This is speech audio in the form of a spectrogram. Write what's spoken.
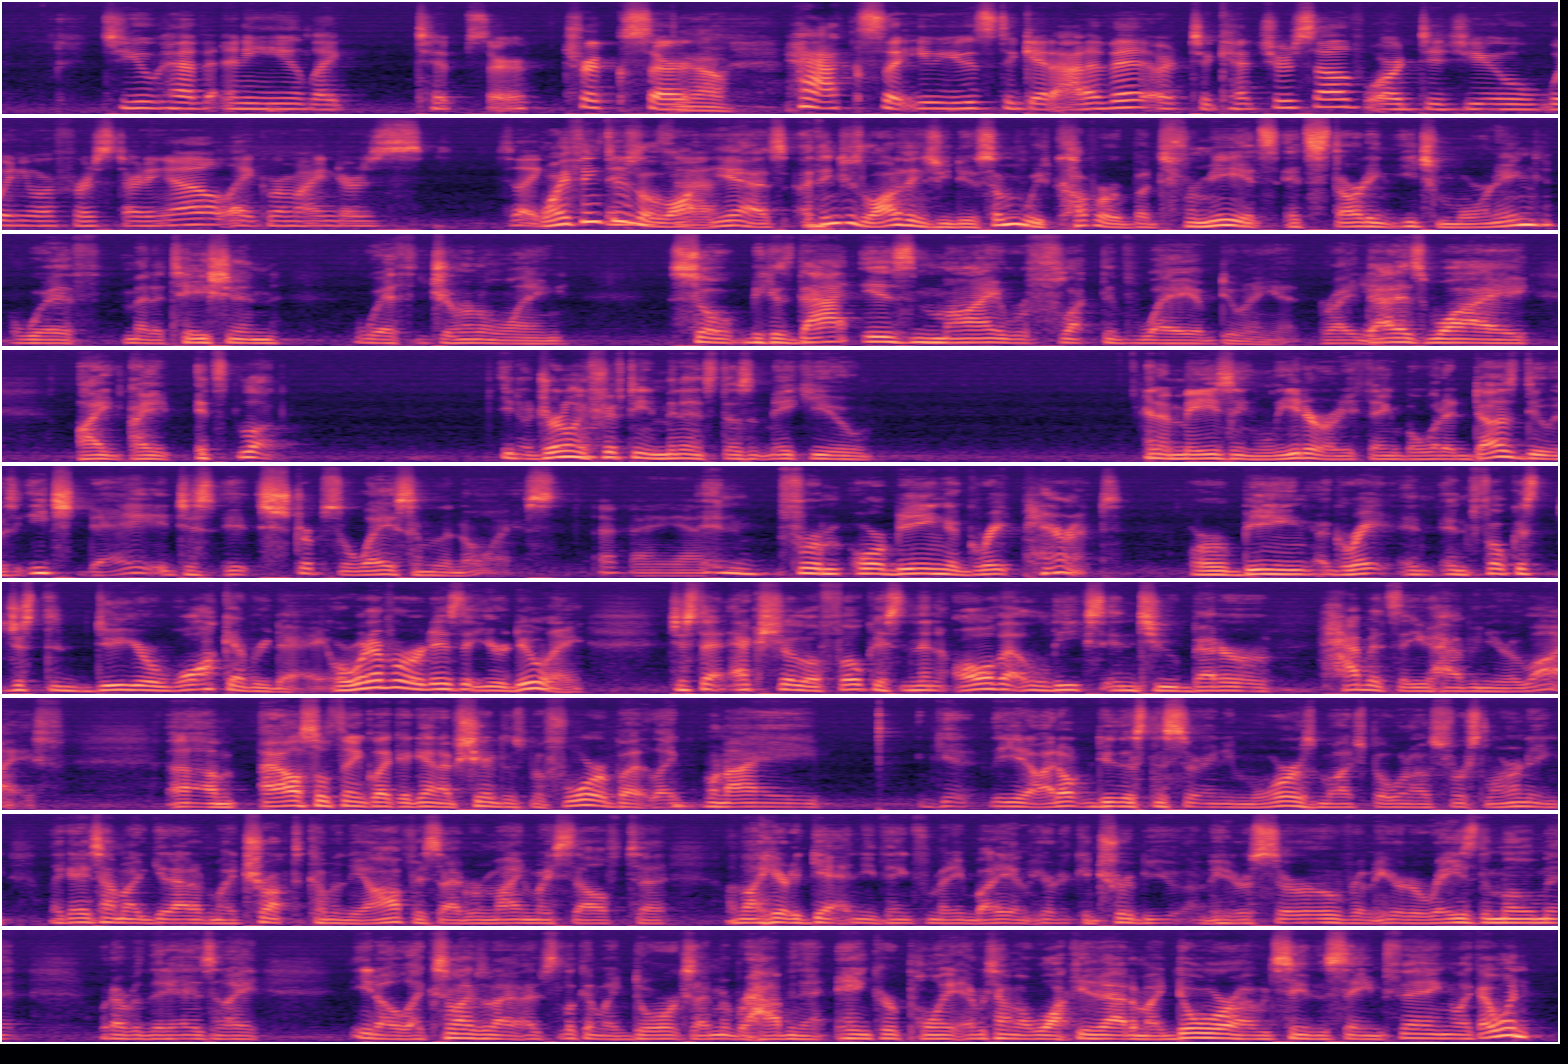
Do you have any like tips or tricks or Yeah. hacks that you use to get out of it or to catch yourself? Or did you, when you were first starting out, like reminders? Like well i think there's a lot that- yeah i think there's a lot of things you can do some we've covered but for me it's it's starting each morning with meditation with journaling so because that is my reflective way of doing it right Yeah. that is why i i it's look you know journaling 15 minutes doesn't make you an amazing leader or anything but what it does do is each day it just it strips away some of the noise Okay, yeah. and for or being a great parent or being a great and, and focused just to do your walk every day or whatever it is that you're doing just that extra little focus and then all that leaks into better habits that you have in your life. Um, i also think like again i've shared this before but like when i get you know i don't do this necessarily anymore as much but when i was first learning like anytime i'd get out of my truck to come in the office i'd remind myself to i'm not here to get anything from anybody. I'm here to contribute. I'm here to serve. I'm here to raise the moment whatever that is. And i you know like sometimes when i, I just look at my door because i remember having that anchor point. Every time i walked in and out of my door i would say the same thing. Like i wouldn't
